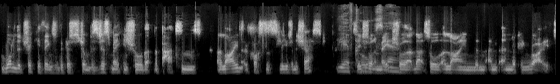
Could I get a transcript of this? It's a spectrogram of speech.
one of the tricky things with the Christmas jumper is just making sure that the patterns align across the sleeves and the chest. Yeah, So you just want to make yeah. sure that that's all aligned and, and, and looking right.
